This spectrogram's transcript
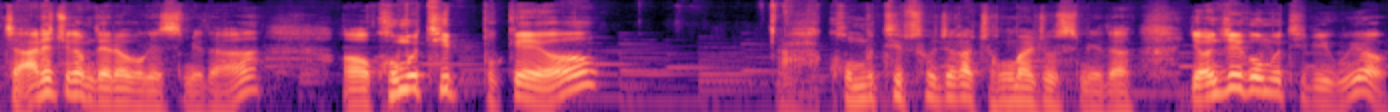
자 아래쪽 한번 내려보겠습니다. 어, 고무 팁 볼게요. 아, 고무팁 소재가 정말 좋습니다. 연질 고무팁이고요.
